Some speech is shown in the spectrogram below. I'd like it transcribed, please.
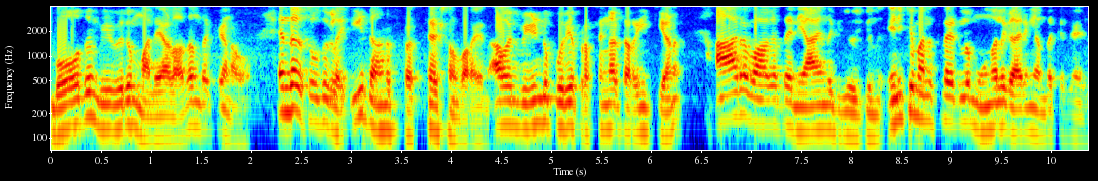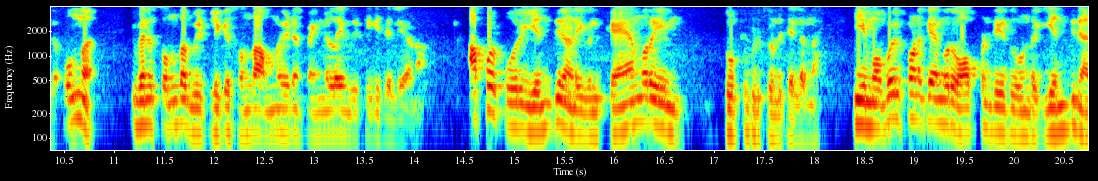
ബോധം വിവരം മലയാളം അതെന്തൊക്കെയാണാവോ. എന്താ സുഹൃത്തുക്കളെ ഇതാണ് പ്രശ്നേഷണം പറയുന്നത്. അവൻ വീണ്ടും പുതിയ പ്രശ്നങ്ങൾക്ക് ഇറങ്ങിക്കുകയാണ് ആരെ ഭാഗത്തെ ന്യായം എന്നൊക്കെ ചോദിക്കുന്നു. എനിക്ക് മനസ്സിലായിട്ടുള്ള മൂന്നാൽ കാര്യങ്ങൾ എന്തൊക്കെ ചെയ്യുന്നില്ല ഒന്ന് ഇവന് സ്വന്തം വീട്ടിലേക്ക് സ്വന്തം അമ്മയുടെയും പെങ്ങളുടെയും വീട്ടിലേക്ക് ചെല്ലുകയാണ്. അപ്പോൾ പോലും എന്തിനാണ് ഇവൻ ക്യാമറയും തൂക്കി പിടിച്ചുകൊണ്ട് ചെല്ലുന്നത്? ഈ മൊബൈൽ ഫോൺ ക്യാമറ ഓപ്പൺ ചെയ്തുകൊണ്ട് എന്തിനാ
